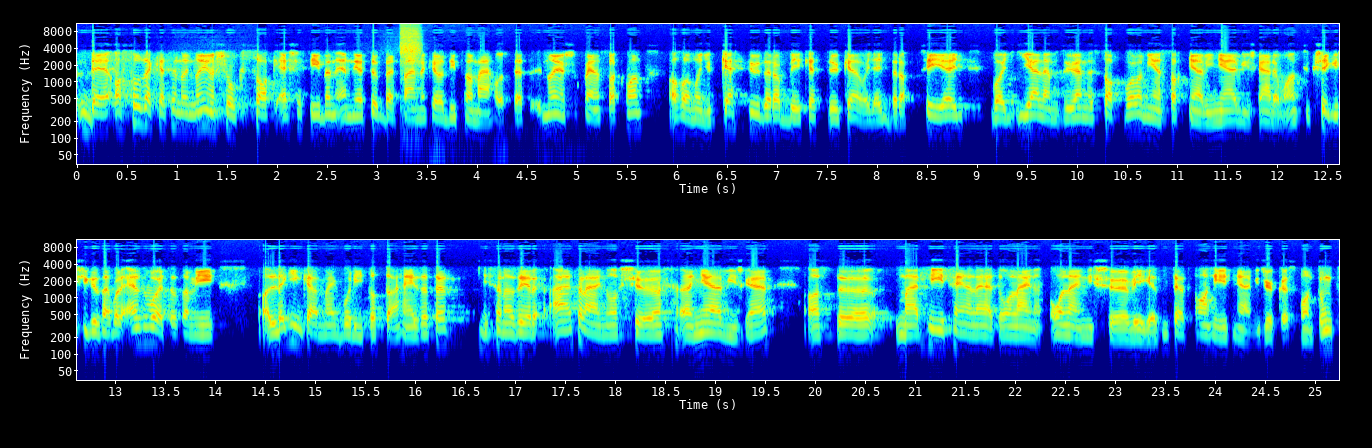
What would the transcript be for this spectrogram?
de azt hozzá kell tenni, hogy nagyon sok szak esetében ennél többet várnak el a diplomához. Tehát nagyon sok olyan szak van, ahol mondjuk kettő darab B2 kell, vagy egy darab C1, vagy jellemzően szak, valamilyen szaknyelvi nyelvvizsgára van szükség, és igazából ez volt az, ami a leginkább megborította a helyzetet, hiszen azért általános nyelvvizsgát azt már hét helyen lehet online, online is végezni, tehát van hét nyelvvizsgő központunk,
